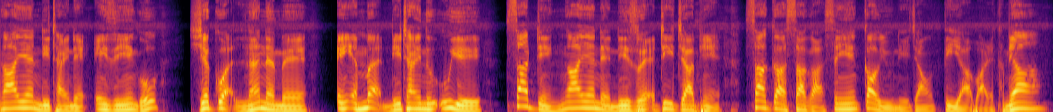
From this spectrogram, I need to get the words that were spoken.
ငှားရမ်းနေထိုင်တဲ့အိမ်စရင်ကိုရက်ကွက်လမ်းနာမည်အိမ်အမတ်နေထိုင်သူဥယေစတင်ငှားရမ်းတဲ့နေဆွဲအတိအကျဖြင့်စကစကစရင်ကောက်ယူနေကြောင်းသိရပါတယ်ခင်ဗျာ။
